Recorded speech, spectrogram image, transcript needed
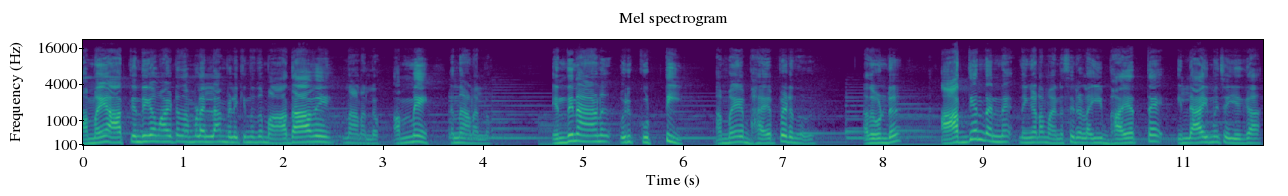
അമ്മയെ ആത്യന്തികമായിട്ട് നമ്മളെല്ലാം വിളിക്കുന്നത് മാതാവേ എന്നാണല്ലോ അമ്മേ എന്നാണല്ലോ. എന്തിനാണ് ഒരു കുട്ടി അമ്മയെ ഭയപ്പെടുന്നത്? അതുകൊണ്ട് ആദ്യം തന്നെ നിങ്ങളുടെ മനസ്സിലുള്ള ഈ ഭയത്തെ ഇല്ലായ്മ ചെയ്യുക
